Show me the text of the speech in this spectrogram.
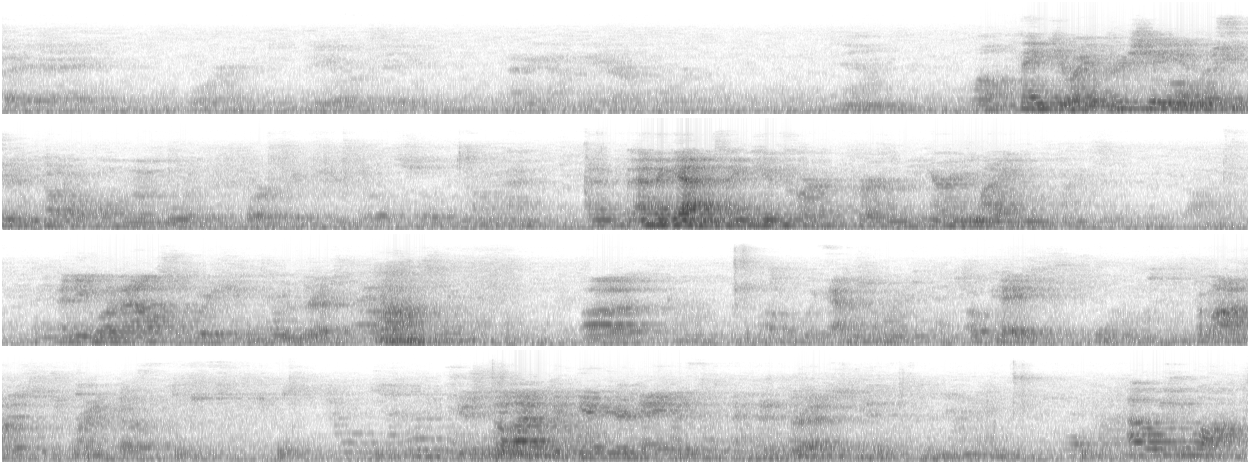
FAA or DOT, depending on the airport. yeah, well, thank you, I appreciate you Well, leave your listening. telephone number with the clerk if you will, so. Okay, and, and again, thank you for, for hearing my, thoughts. Anyone else wishing to address the council? Uh, oh, we have some. Okay, come on, Mrs. Franco. You still have to give your name and address. Oh, you are,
